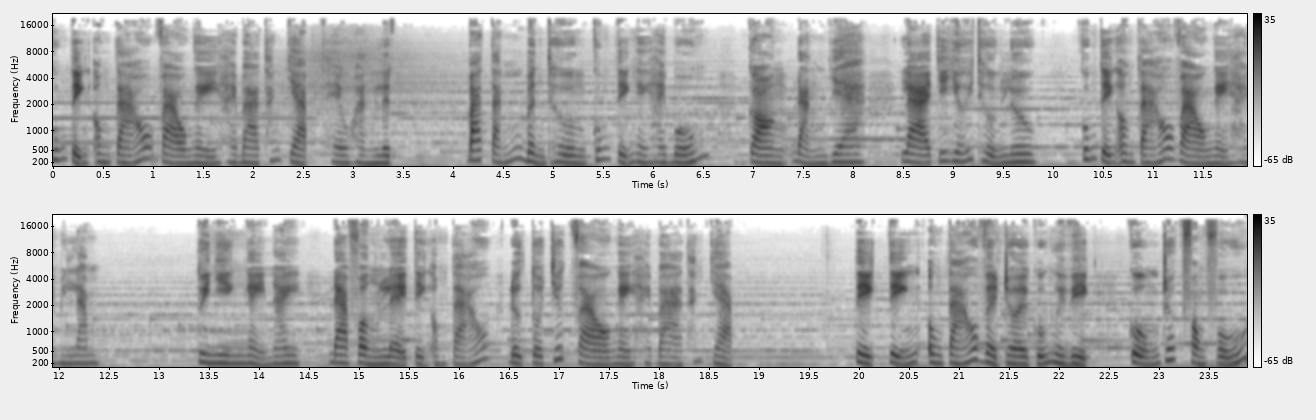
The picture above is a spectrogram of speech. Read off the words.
cúng tiễn ông táo vào ngày 23 tháng chạp theo hoàng lịch. Ba tánh bình thường cúng tiễn ngày 24 còn đặng gia là chỉ giới thượng lưu cúng tiễn ông táo vào ngày 25 Tuy nhiên ngày nay, đa phần lễ tiễn ông Táo được tổ chức vào ngày 23 tháng Chạp. Tiệc tiễn ông Táo về trời của người Việt cũng rất phong phú.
